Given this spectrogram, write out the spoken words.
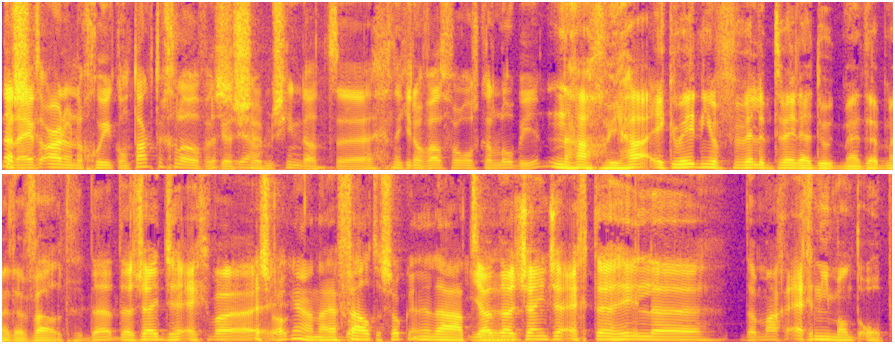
Nou, daar heeft Arno nog goede contacten, geloof ik. Dus, Dus, ja. eh, misschien dat, eh, dat je nog wat voor ons kan lobbyen. Nou ja, ik weet niet of Willem II dat doet met, met een veld. Daar, daar zijn ze echt... wel- is ook, ja, nou ja, veld is ook inderdaad... ja, daar zijn ze echt de hele... Daar mag echt niemand op.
